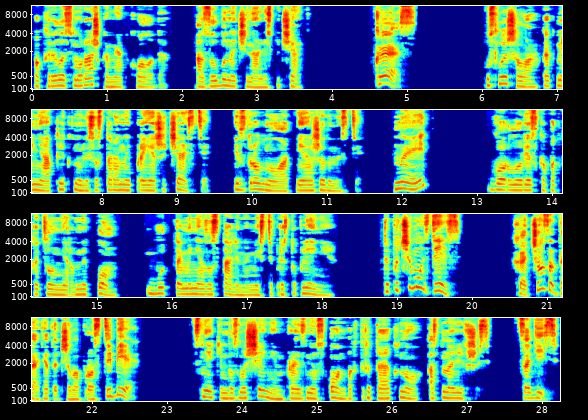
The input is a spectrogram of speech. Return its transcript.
покрылось мурашками от холода, а зубы начинали стучать. «Кэс!» Услышала, как меня окликнули со стороны проезжей части и вздрогнула от неожиданности. «Нейт?» Горлу резко подкатил нервный ком, будто меня застали на месте преступления. «Ты почему здесь?» «Хочу задать этот же вопрос тебе!» С неким возмущением произнес он в открытое окно, остановившись. «Садись!»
